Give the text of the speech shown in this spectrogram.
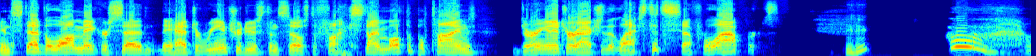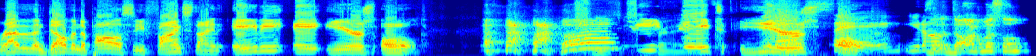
Instead, the lawmaker said they had to reintroduce themselves to Feinstein multiple times during an interaction that lasted several hours. Mhm. Whew. Rather than delve into policy, Feinstein, 88 years old. Jesus Christ. 88 You don't years old. say. You Is that a don't. The dog whistle?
